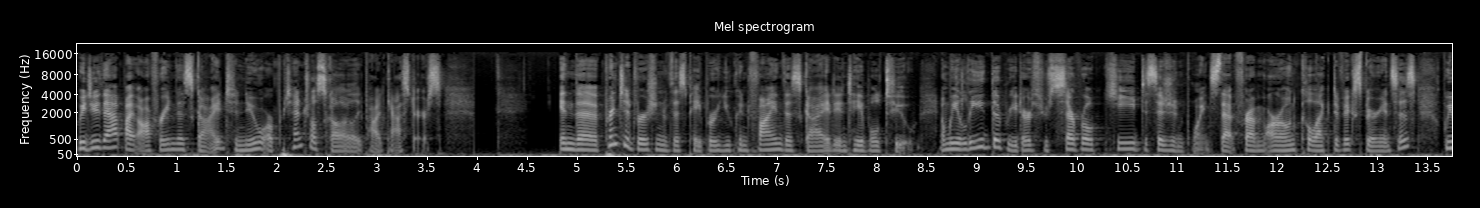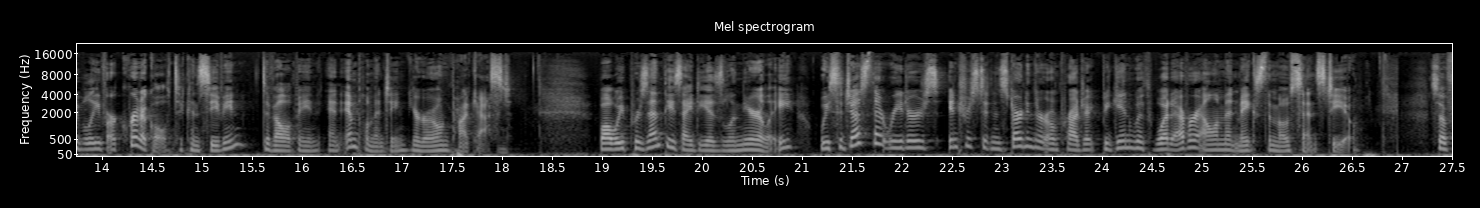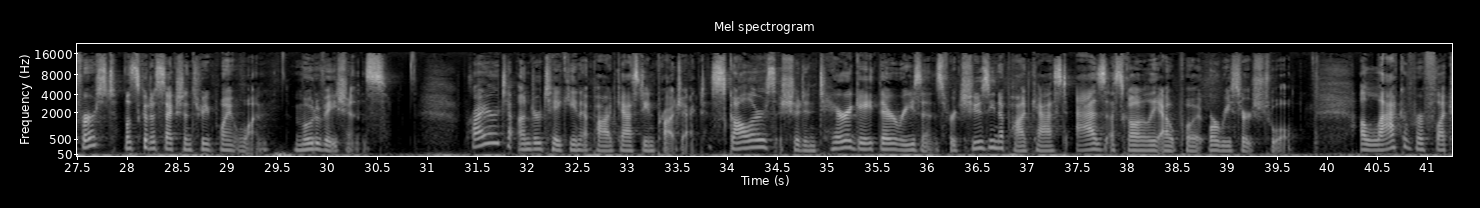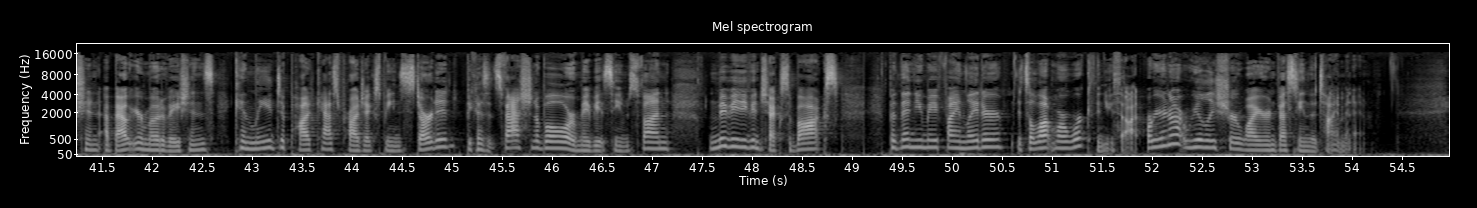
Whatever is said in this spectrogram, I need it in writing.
We do that by offering this guide to new or potential scholarly podcasters. In the printed version of this paper, you can find this guide in Table 2, and we lead the reader through several key decision points that, from our own collective experiences, we believe are critical to conceiving, developing, and implementing your own podcast. While we present these ideas linearly, we suggest that readers interested in starting their own project begin with whatever element makes the most sense to you. So, first, let's go to section 3.1 Motivations. Prior to undertaking a podcasting project, scholars should interrogate their reasons for choosing a podcast as a scholarly output or research tool. A lack of reflection about your motivations can lead to podcast projects being started because it's fashionable or maybe it seems fun, maybe it even checks a box. But then you may find later it's a lot more work than you thought, or you're not really sure why you're investing the time in it.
